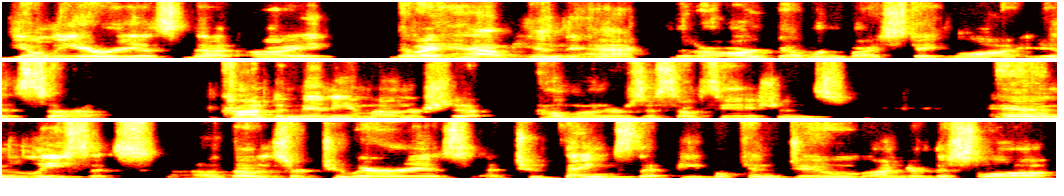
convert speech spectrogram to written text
the only areas that I that I have in the act that are governed by state law is uh, condominium ownership, homeowners associations, and leases. Uh, those are two areas, uh, two things that people can do under this law,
